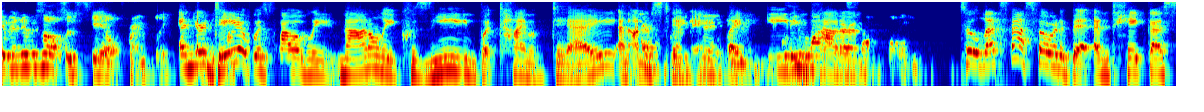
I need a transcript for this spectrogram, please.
I mean, it was also scale, frankly. And your data was probably not only cuisine, but time of day and understanding like eating patterns. So let's fast forward a bit and take us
